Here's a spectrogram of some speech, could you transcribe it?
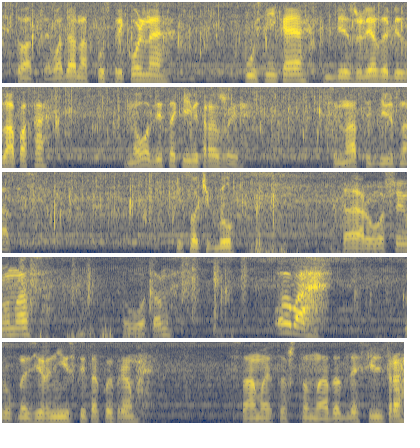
ситуация. Вода на вкус прикольная. Вкусненькая. Без железа, без запаха. Но вот здесь такие метражи. 17-19. Песочек был хороший у нас. Вот он. Оба! Крупнозернистый такой прям. Самое то, что надо для фильтра.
